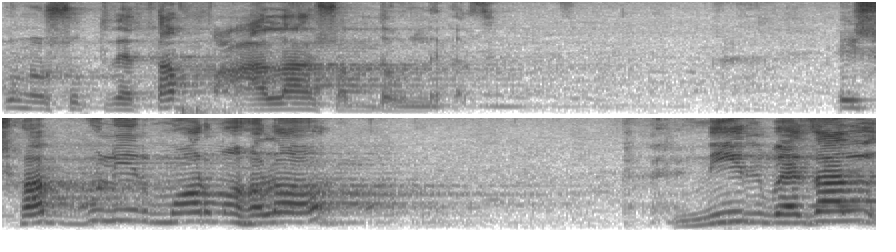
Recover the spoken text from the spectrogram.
কোন সূত্রে তাফআলা শব্দ উল্লেখ আছে। এই সবগুলির মর্ম হল নির্বেজাল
